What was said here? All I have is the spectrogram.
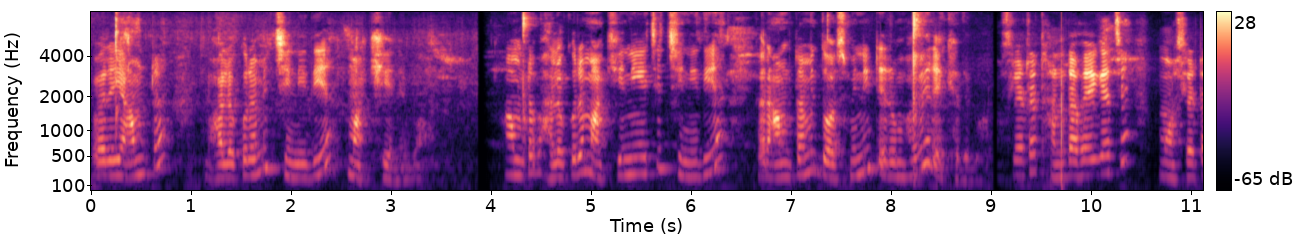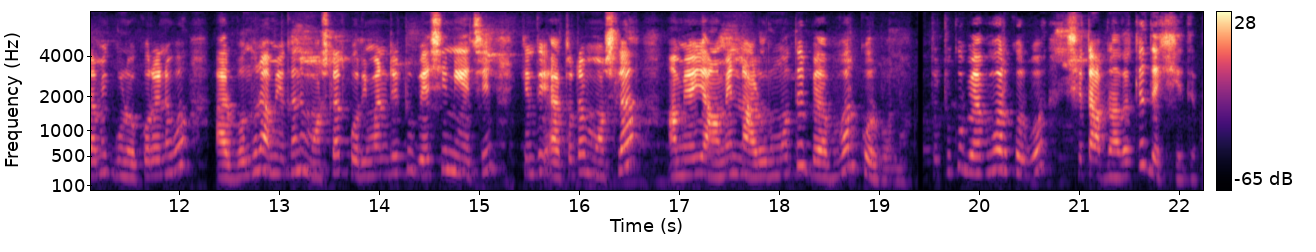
এবার এই আমটা ভালো করে আমি চিনি দিয়ে মাখিয়ে নেব। আমটা ভালো করে মাখিয়ে নিয়েছি, চিনি দিয়ে। আর আমটা আমি দশ মিনিট এরমভাবে রেখে দেবো। মশলাটা ঠান্ডা হয়ে গেছে, মশলাটা আমি গুঁড়ো করে নেব। আর বন্ধুরা, আমি এখানে মশলার পরিমাণটা একটু বেশি নিয়েছি, কিন্তু এতটা মশলা আমি ওই আমের নাড়ুর মধ্যে ব্যবহার করব না। কতটুকু ব্যবহার করব, সেটা আপনাদেরকে দেখিয়ে দেব।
